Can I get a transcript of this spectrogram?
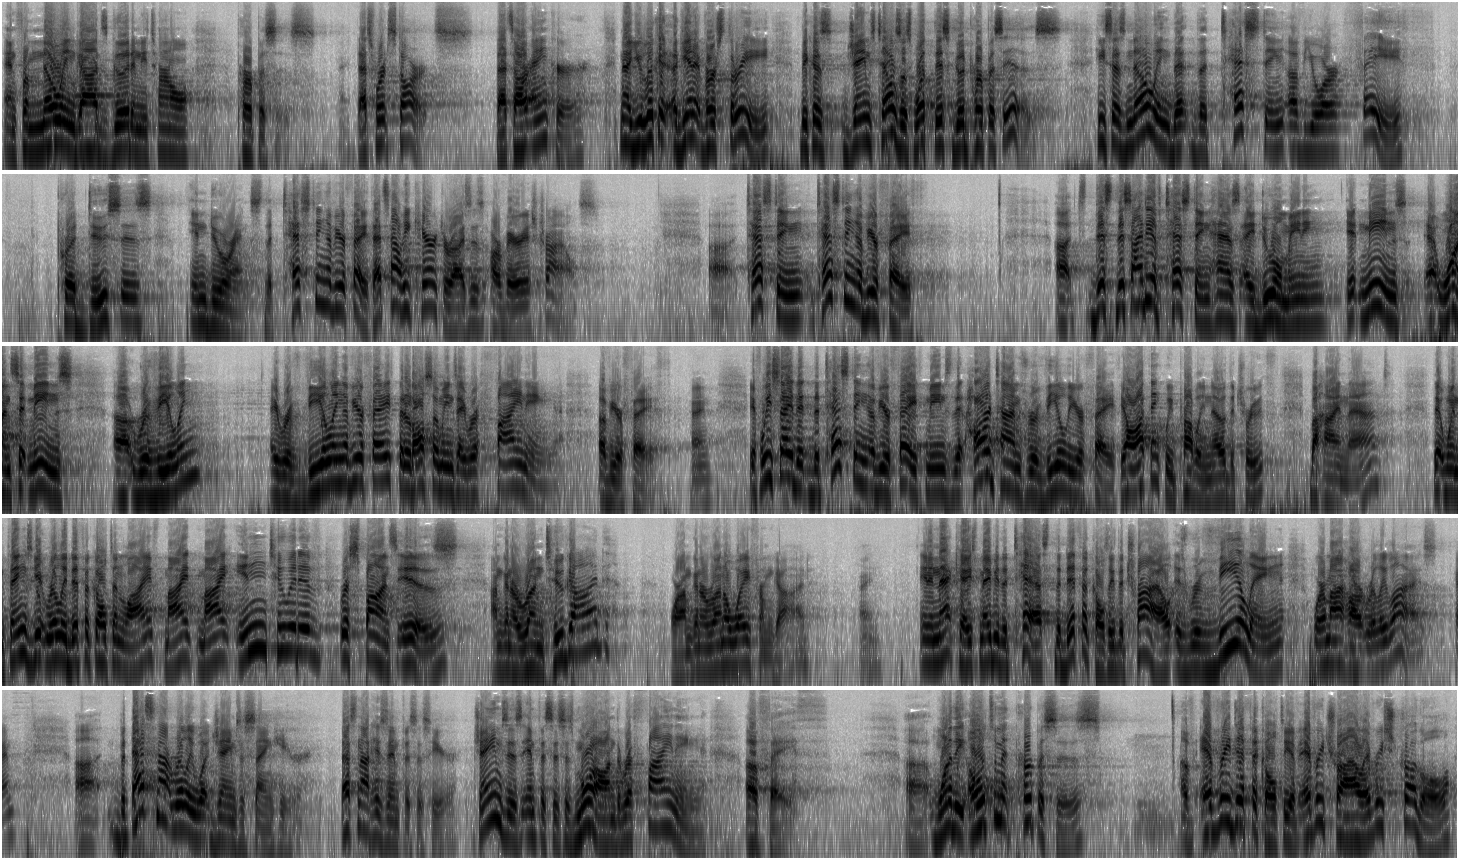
and from knowing God's good and eternal purposes. That's where it starts. That's our anchor. Now, you look at, again at verse 3 because James tells us what this good purpose is. He says, knowing that the testing of your faith produces endurance. The testing of your faith. That's how he characterizes our various trials. Uh, testing, testing of your faith. Uh, this, this idea of testing has a dual meaning. It means, at once, it means uh, revealing, a revealing of your faith, but it also means a refining of your faith. Okay? If we say that the testing of your faith means that hard times reveal your faith, y'all, I think we probably know the truth behind that. That when things get really difficult in life, my, my intuitive response is I'm going to run to God or I'm going to run away from God. Right? And in that case, maybe the test, the difficulty, the trial is revealing where my heart really lies. Okay? Uh, but that's not really what James is saying here. That's not his emphasis here. James's emphasis is more on the refining of faith. Uh, one of the ultimate purposes of every difficulty, of every trial, every struggle,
